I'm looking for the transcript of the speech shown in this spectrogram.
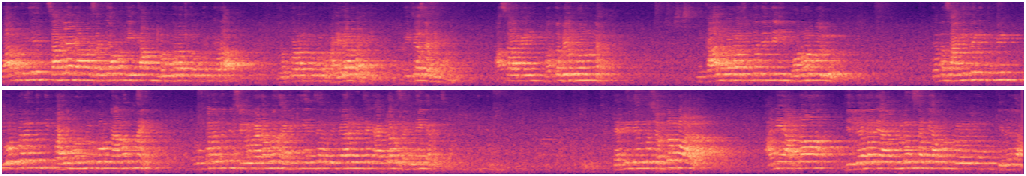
वाद म्हणजे चांगल्या कामासाठी आपण हे काम लवकरात लवकर करा. लवकरात लवकर व्हायला पाहिजे. याच्यासाठी म्हणून. असा काही मतभेद म्हणून नाही. मी काल परवा सुद्धा त्यांनी ही फोनवर बोललो. त्यांना सांगितलं की तुम्ही जोपर्यंत ती फाईल मंजूर करून आणत नाही तोपर्यंत मी शिव मॅडमला सांगितलं यांच्या रिटायरमेंटच्या कागदावर सही नाही करायची. त्यांनी त्यांचा शब्द पाळला. आणि आपला जिल्ह्याला त्या ॲम्ब्युलन्ससाठी आपण प्रयोजन केलेला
